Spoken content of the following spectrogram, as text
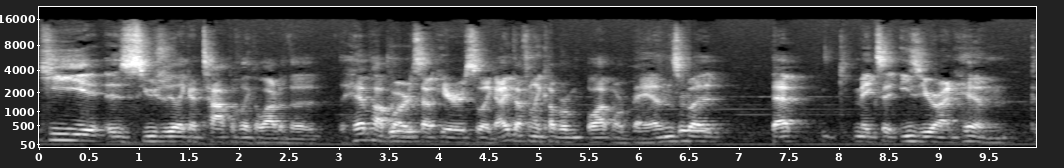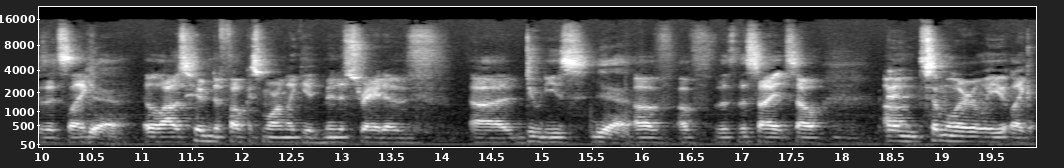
he is usually like on top of like a lot of the, the hip hop Mhm. artists out here. So like I definitely cover a lot more bands, Mhm. but that makes it easier on him because it's like Yeah. it allows him to focus more on like the administrative uh, duties Yeah. of of the, the site. So, and similarly, like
